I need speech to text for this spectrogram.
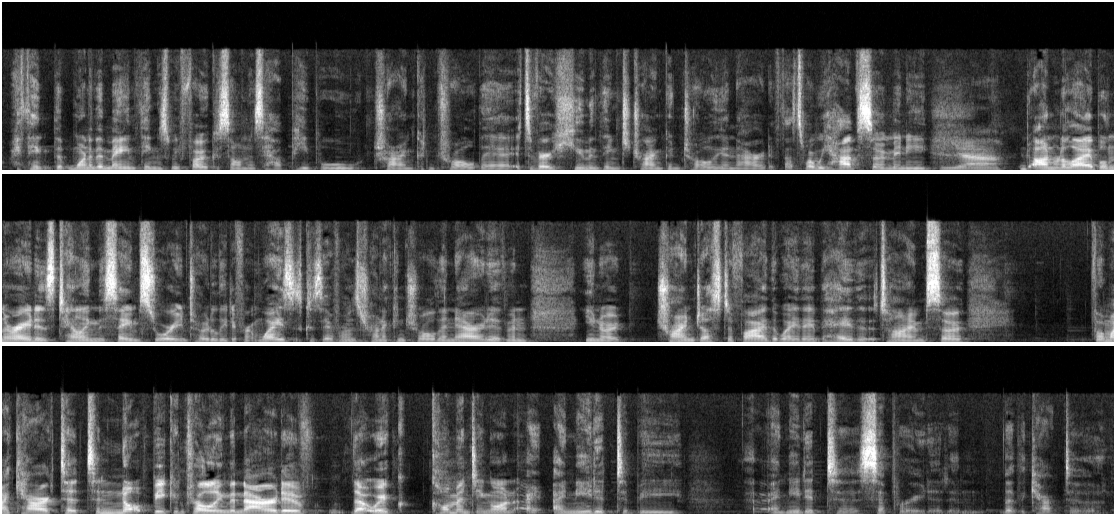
I think that one of the main things we focus on is how people try and control their. It's a very human thing to try and control your narrative. That's why we have so many Yeah. unreliable narrators telling the same story in totally different ways. It's because everyone's trying to control their narrative and, you know, try and justify the way they behave at the time. So for my character to not be controlling the narrative that we're commenting on, I, I needed to be, I needed to separate it and let the character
